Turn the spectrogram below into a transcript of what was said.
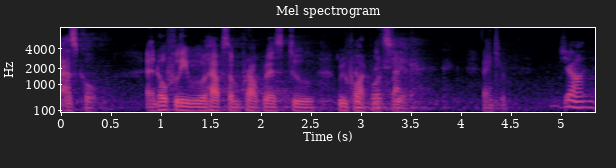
ASCO. And hopefully we will have some progress to report, report next back. year. Thank you. John.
